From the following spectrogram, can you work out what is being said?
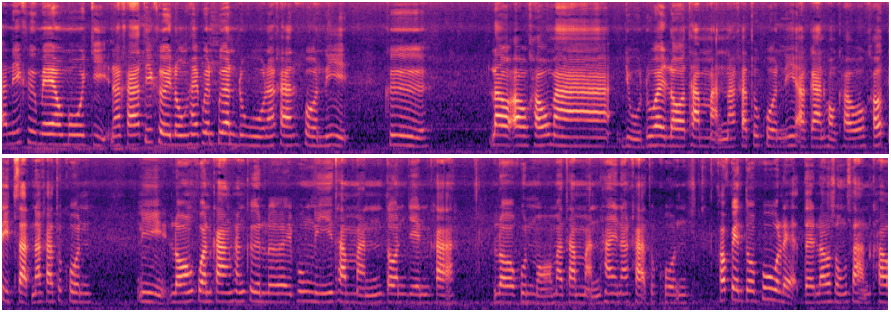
อันนี้คือแมวโมจินะคะ ที่เคยลงให้เพื่อนๆดูนะคะทุกคนนี่คือเราเอาเขามาอยู่ด้วยรอทำหมันนะคะ ทุกคนนี่อาการของเขาเขาติดสัตว์นะคะ ทุกคนนี่ร้องควรคางทั้งคืนเลยพรุ่งนี้ทำหมันตอนเย็นค่ะ รอคุณหมอมาทำหมันให้นะคะ ทุกคนเขาเป็นตัวผู้แหละ แต่เราสงสารเขา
